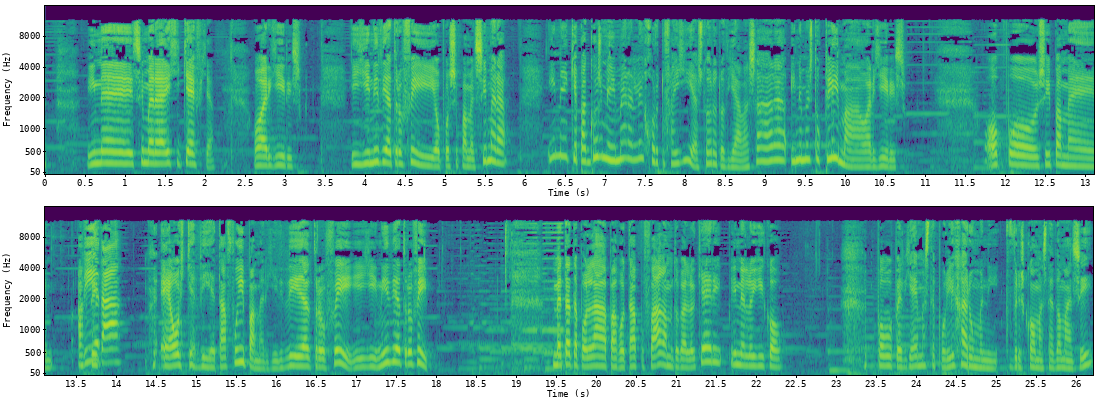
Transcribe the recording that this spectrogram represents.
Είναι, σήμερα έχει κέφια ο Αργύρι. Η υγιεινή διατροφή, όπως είπαμε σήμερα, είναι και Παγκόσμια ημέρα λέει χορτοφαγίας. Τώρα το διάβασα, άρα είναι μέσα στο κλίμα ο Αργύρι. Όπως είπαμε. αυτή- Δίαιτα. ε, όχι και δίαιτα, αφού είπαμε αργή. Διατροφή, υγιεινή διατροφή. Μετά τα πολλά παγωτά που φάγαμε το καλοκαίρι, είναι λογικό. Πω πω παιδιά, είμαστε πολύ χαρούμενοι που βρισκόμαστε εδώ μαζί.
